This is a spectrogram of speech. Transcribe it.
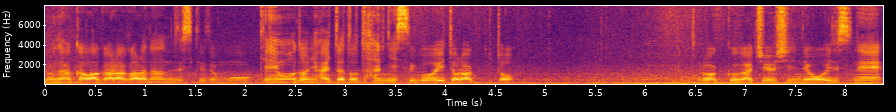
夜中はガラガラなんですけども圏央道に入った途端にすごいトラックとトラックが中心で多いですね。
